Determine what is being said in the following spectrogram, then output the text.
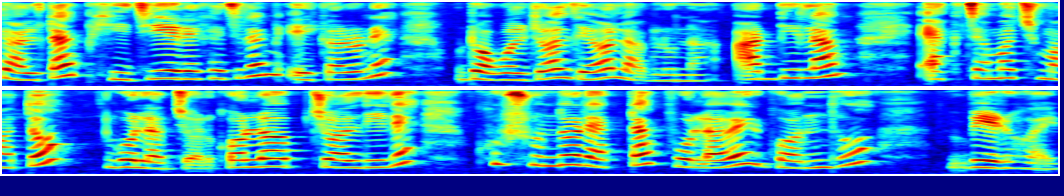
চালটা ভিজিয়ে রেখেছিলাম, এই কারণে ডবল জল দেওয়া লাগল না। আর দিলাম এক চামচ মতো গোলাপ জল। গোলাপ জল দিলে খুব সুন্দর একটা পোলাওয়ের গন্ধ বের হয়।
